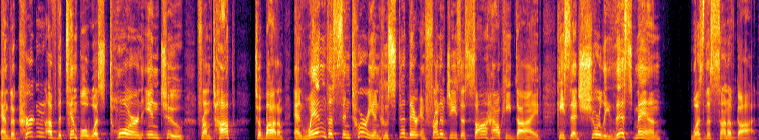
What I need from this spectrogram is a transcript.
and the curtain of the temple was torn in two from top to bottom. And when the centurion who stood there in front of Jesus saw how he died, he said, Surely this man was the Son of God.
